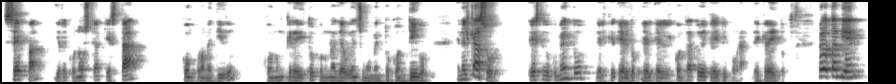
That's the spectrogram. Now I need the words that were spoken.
sepa y reconozca que está comprometido con un crédito, con una deuda en su momento contigo. En el caso este documento, del, el, contrato de crédito y de crédito. Pero también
